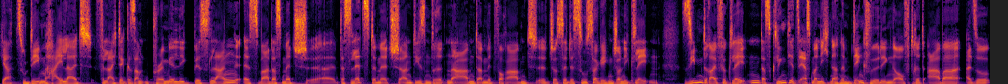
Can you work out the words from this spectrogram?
ja zu dem Highlight vielleicht der gesamten Premier League bislang. Es war das Match, äh, das letzte Match an diesem dritten Abend, am Mittwochabend, äh, Jose de Sousa gegen Johnny Clayton. 7-3 für Clayton, das klingt jetzt erstmal nicht nach einem denkwürdigen Auftritt, aber also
